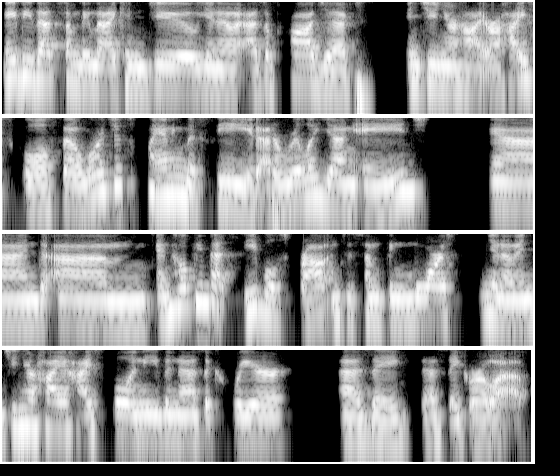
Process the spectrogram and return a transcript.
maybe that's something that I can do, you know, as a project in junior high or high school. So we're just planting the seed at a really young age and um, and hoping that seed will sprout into something more, you know, in junior high, high school, and even as a career as they as they grow up.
